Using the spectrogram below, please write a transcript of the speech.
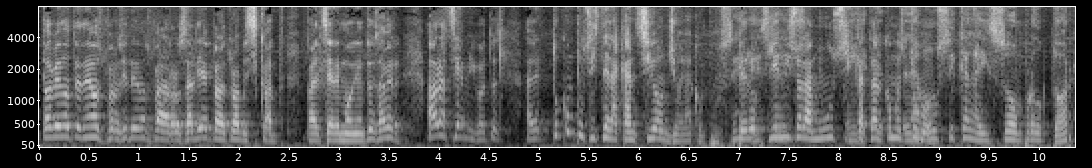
Todavía no tenemos, pero sí tenemos para Rosalía y para Travis Scott, para el ceremonia. Entonces, a ver, ahora sí, amigo. Entonces, a ver, tú compusiste la canción. Yo la compuse. Pero ¿quién es- hizo la música? eh, tal como La estuvo. música la hizo un productor.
